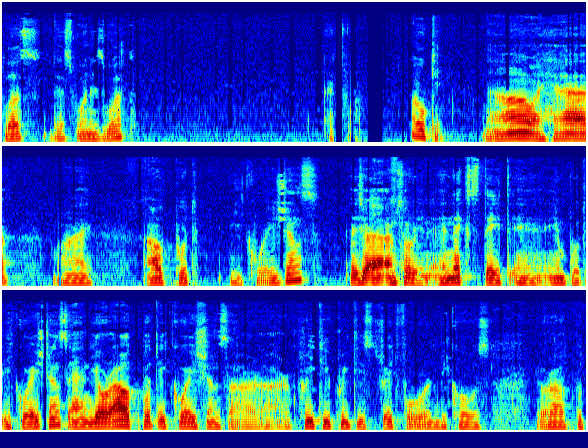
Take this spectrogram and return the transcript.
plus this one is what? X1 okay now I have my output equations. Uh, I'm sorry, next state uh, input equations and your output equations are, are pretty, pretty straightforward because your output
